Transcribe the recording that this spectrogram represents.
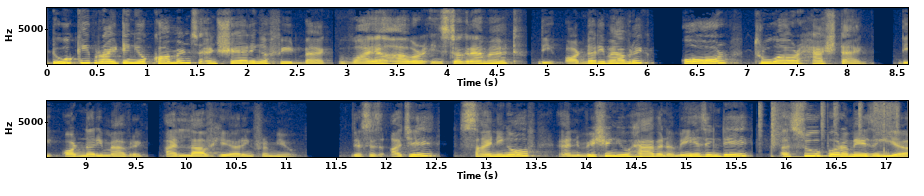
Do keep writing your comments and sharing your feedback via our Instagram at The Ordinary Maverick or through our hashtag The Ordinary Maverick. I love hearing from you. This is Ajay signing off and wishing you have an amazing day, a super amazing year.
